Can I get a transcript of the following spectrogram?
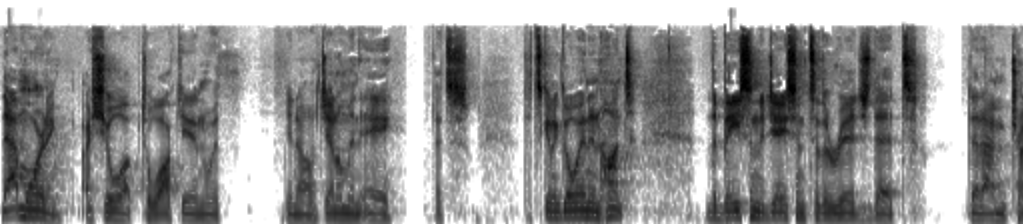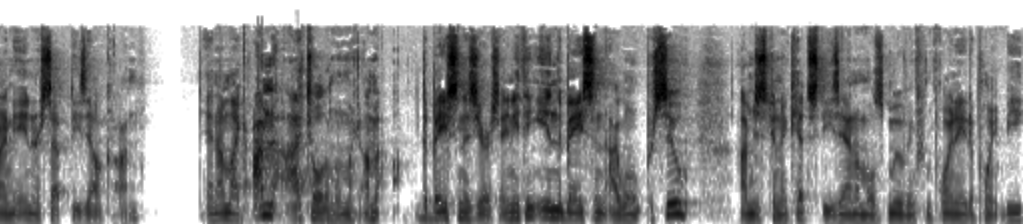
That morning, I show up to walk in with, you know, gentleman A that's that's going to go in and hunt the basin adjacent to the ridge that that I'm trying to intercept these elk on. And I'm like, I'm. Not, I told him, I'm like, I'm. The basin is yours. Anything in the basin, I won't pursue. I'm just going to catch these animals moving from point A to point B,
